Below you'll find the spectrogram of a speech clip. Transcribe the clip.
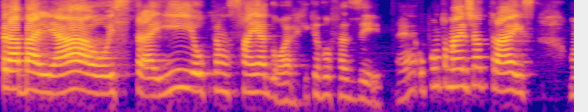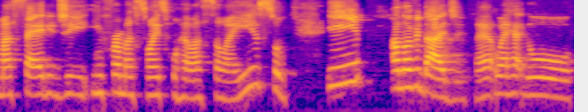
trabalhar ou extrair ou pensar e agora, o que, que eu vou fazer? Né? O ponto mais já traz uma série de informações com relação a isso e a novidade, né? O, o,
